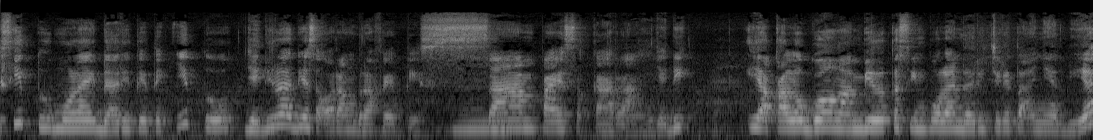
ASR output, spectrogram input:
situ, mulai dari titik itu, jadilah dia seorang brafetis Hmm. sampai sekarang. Jadi ya kalau gua ngambil kesimpulan dari ceritanya dia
